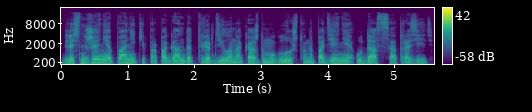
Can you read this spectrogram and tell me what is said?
Для снижения паники пропаганда твердила на каждом углу, что нападение удастся отразить,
